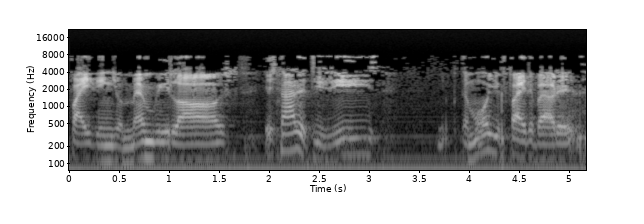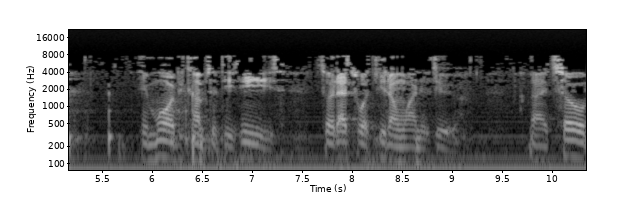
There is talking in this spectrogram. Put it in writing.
fighting your memory loss. It's not a disease. The more you fight about it, the more it becomes a disease. So that's what you don't want to do. Right. So,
